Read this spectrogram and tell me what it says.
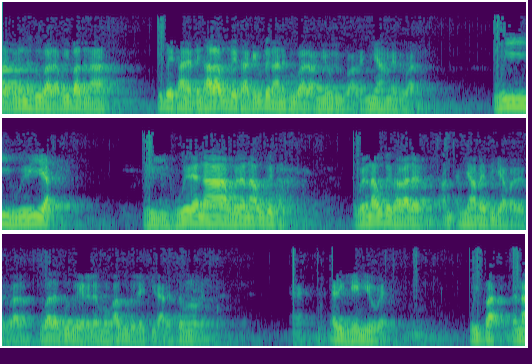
တဲ့ဒီလိုနှစ်ခုကတော့ဝိပဿနာ ဥပိ္ပခာနဲ့သင်္ခါရဥပိ္ပခာဒီဥပိ္ပခာနှစ်ခုကတော့အမျိုးတူပါပဲညာမယ်သူကတော့ဝီဝိရိယဝီဝေဒနာဝေဒနာဥပိ္ပခာဝေဒနာဥပိ္ပခာကတော့အများပဲသိကြပါတယ်သူကတော့သူကတော့ကုသိုလ်ရတယ်လည်းမဟုတ်အကုသိုလ်လည်းရှိတာပဲသုံးလို့ပဲအဲအဲ့ဒီ၄မျိုးပဲဝိပဒနာ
